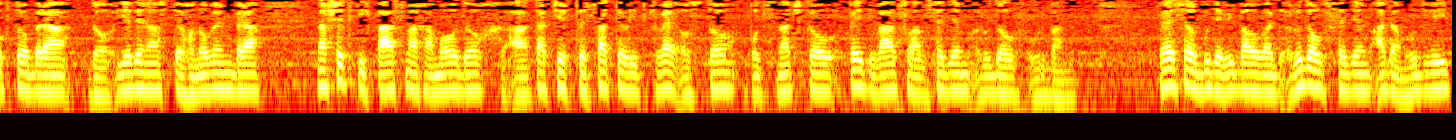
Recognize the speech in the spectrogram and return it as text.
októbra do 11. novembra na všetkých pásmach a módoch a taktiež cez satelit QO100 pod značkou 5 Václav 7 Rudolf Urban. QSL bude vybavovať Rudolf 7 Adam Ludvík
